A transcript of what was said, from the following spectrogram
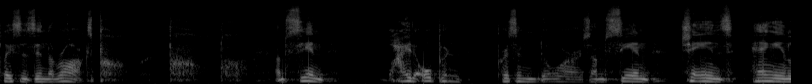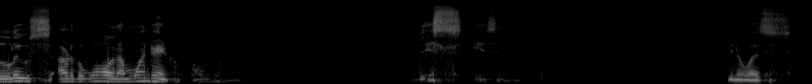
places in the rocks. I'm seeing wide open prison doors. I'm seeing chains hanging loose out of the wall, and I'm wondering, oh no, this is it. You know, as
